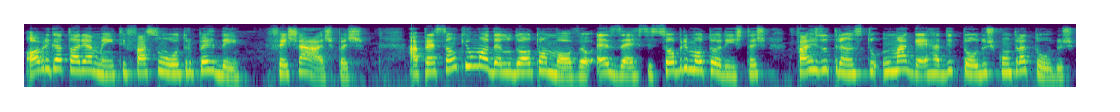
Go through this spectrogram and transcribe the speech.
obrigatoriamente, faça um outro perder. Fecha aspas. A pressão que o modelo do automóvel exerce sobre motoristas faz do trânsito uma guerra de todos contra todos,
